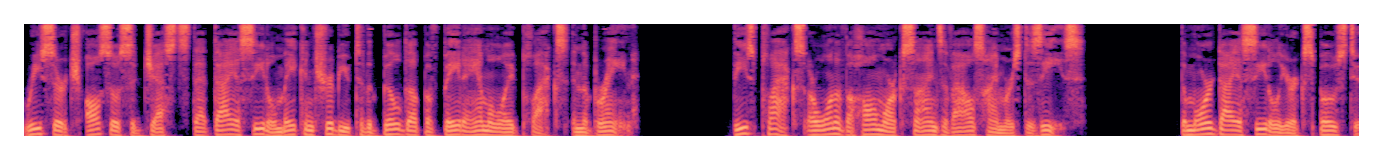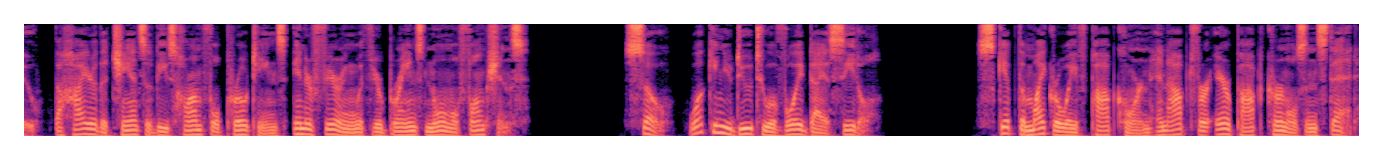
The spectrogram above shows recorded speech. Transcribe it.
Research also suggests that diacetyl may contribute to the buildup of beta-amyloid plaques in the brain. These plaques are one of the hallmark signs of Alzheimer's disease. The more diacetyl you're exposed to, the higher the chance of these harmful proteins interfering with your brain's normal functions. So, what can you do to avoid diacetyl? Skip the microwave popcorn and opt for air-popped kernels instead.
